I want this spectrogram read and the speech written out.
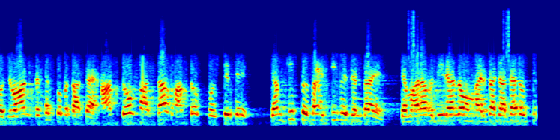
नौजवान नस्ल को बताता है। हम लोग साहब हम लोग सोचते थे कि हम किस सोसाइटी में ज़िंदा है कि हमारा वज़ीर अजम अमेरिका जाता है तो उसकी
